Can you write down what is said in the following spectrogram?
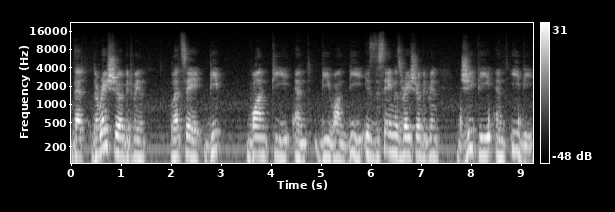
that the ratio between let's say B1P and B1B is the same as ratio between GP and EB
